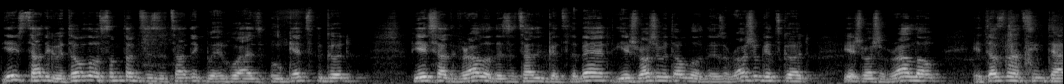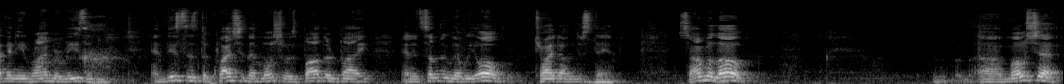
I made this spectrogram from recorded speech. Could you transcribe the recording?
Yes, Sometimes there's a tzaddik who has who gets the good. Yes, There's a tzaddik who gets the bad. Yes, There's a rasha who gets good. Yesh. It does not seem to have any rhyme or reason. And this is the question that Moshe was bothered by, and it's something that we all try to understand. So Amalo, uh, Moshe,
